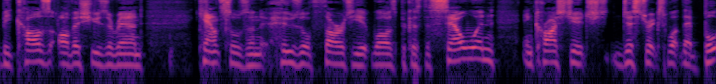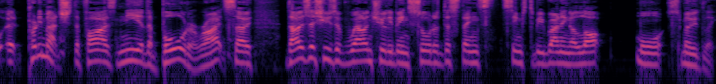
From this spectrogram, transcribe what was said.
because of issues around councils and whose authority it was. Because the Selwyn and Christchurch districts, what that uh, pretty much the fires near the border, right? So those issues have well and truly been sorted. This thing seems to be running a lot more smoothly.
